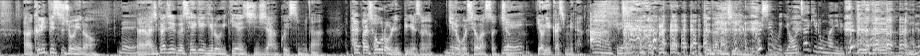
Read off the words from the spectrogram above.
아, 그리피스 조이너. 네. 네. 아직까지 그 세계 기록이 깨어지지 않고 있습니다. 88 서울 올림픽에서 네. 기록을 세웠었죠. 네. 여기까지입니다. 아 그래요? 대단하시네요. 혹시 뭐 여자 기록만 이렇게 네.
